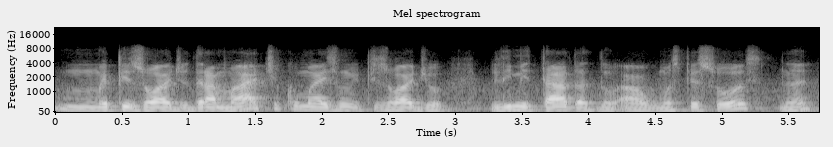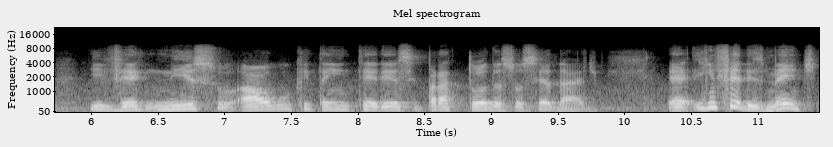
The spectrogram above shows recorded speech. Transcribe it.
um episódio dramático, mas um episódio limitado a, a algumas pessoas, né, e ver nisso algo que tem interesse para toda a sociedade. É, infelizmente,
